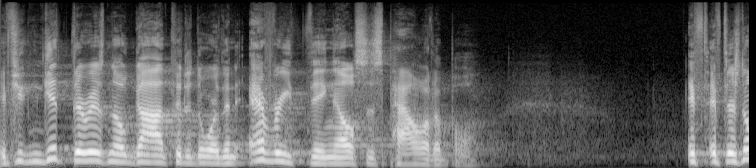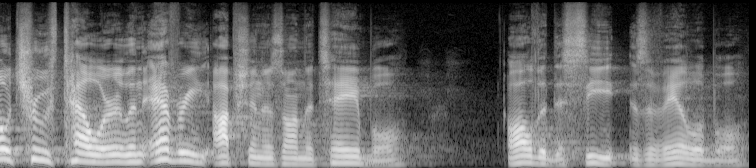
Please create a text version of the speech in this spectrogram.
if you can get there is no God through the door, then everything else is palatable. If, if there's no truth teller, then every option is on the table. All the deceit is available.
